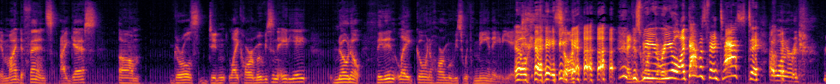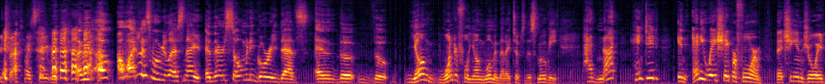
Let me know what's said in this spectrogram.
in my defense, I guess um, girls didn't like horror movies in '88. No, no, they didn't like going to horror movies with me in '88. Okay. so I Because just we were you like that was fantastic. I want to ret- retract my statement. I mean, I, I watched this movie last night, and there are so many gory deaths, and the the young, wonderful young woman that I took to this movie had not hinted in any way, shape, or form that she enjoyed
